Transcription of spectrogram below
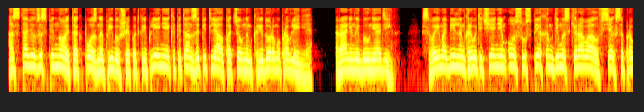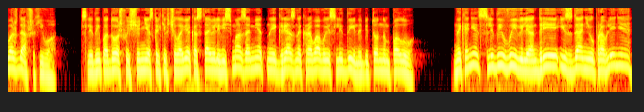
Оставив за спиной так поздно прибывшее подкрепление, капитан запетлял по темным коридорам управления. Раненый был не один. Своим обильным кровотечением он с успехом демаскировал всех сопровождавших его. Следы подошв еще нескольких человек оставили весьма заметные грязно-кровавые следы на бетонном полу. Наконец, следы вывели Андрея из здания управления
